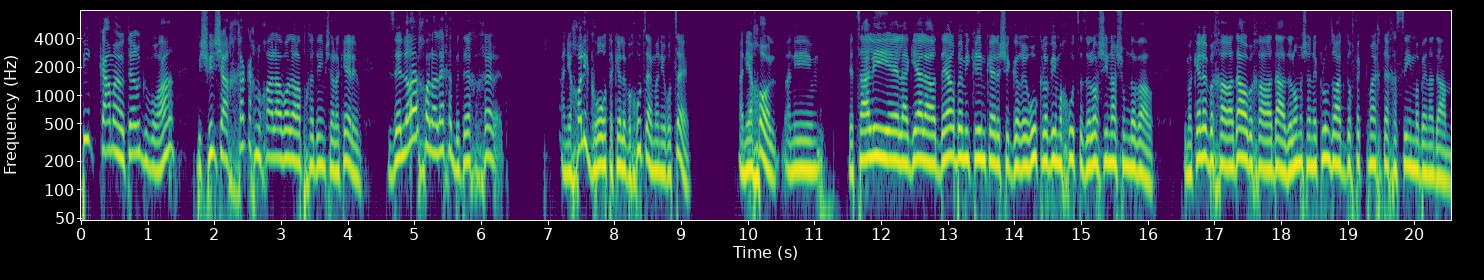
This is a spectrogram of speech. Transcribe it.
פי כמה יותר גבוהה, בשביל שאחר כך נוכל לעבוד על הפחדים של הכלב. זה לא יכול ללכת בדרך אחרת. אני יכול לגרור את הכלב החוצה אם אני רוצה. אני יכול. אני... יצא לי אה, להגיע לדי הרבה מקרים כאלה שגררו כלבים החוצה, זה לא שינה שום דבר. אם הכלב בחרדה או בחרדה, זה לא משנה כלום, זה רק דופק את מערכת היחסים עם הבן אדם.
